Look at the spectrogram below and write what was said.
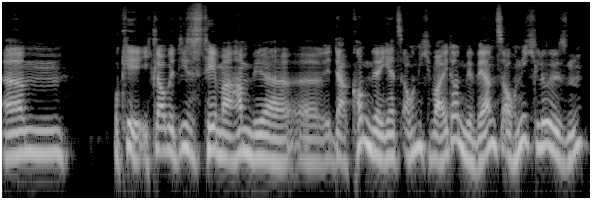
Ähm, okay, ich glaube, dieses Thema haben wir, äh, da kommen wir jetzt auch nicht weiter und wir werden es auch nicht lösen.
